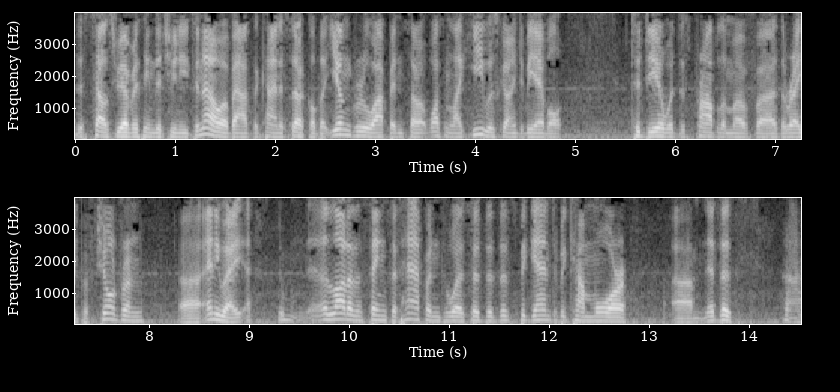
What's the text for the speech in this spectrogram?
this tells you everything that you need to know about the kind of circle that Jung grew up in. So it wasn't like he was going to be able to deal with this problem of the rape of children. Uh, anyway, a lot of the things that happened was that this began to become more. Um, the, uh,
